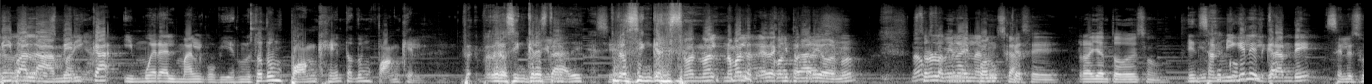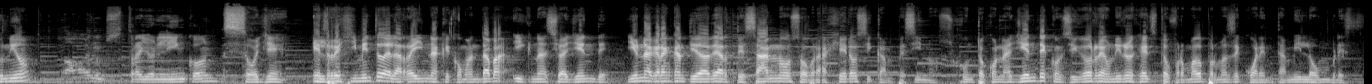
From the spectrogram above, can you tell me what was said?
Viva la. América y muera el mal gobierno. Todo un punk, ¿eh? Todo un punk. El... Pero sin cresta, pero sin cresta. No, no, no más lo traía de aquí para contrario. ¿no? No, Solo lo también hay en la punks que se rayan todo eso. En ¿Y San Miguel el? Grande se les unió, Ah, bueno, pues traía un Lincoln. oye, el regimiento de la reina que comandaba Ignacio Allende y una gran cantidad de artesanos, obrajeros y campesinos. Junto con Allende consiguió reunir un ejército formado por más de 40 mil hombres.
